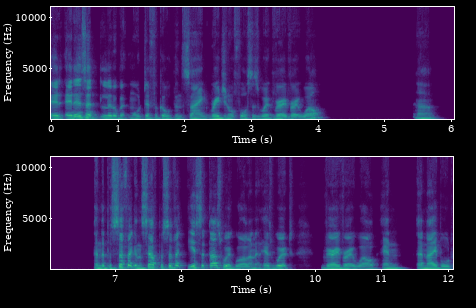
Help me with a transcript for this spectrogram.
it, it is a little bit more difficult than saying regional forces work very, very well. Uh, in the Pacific and the South Pacific, yes, it does work well, and it has worked very, very well and enabled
